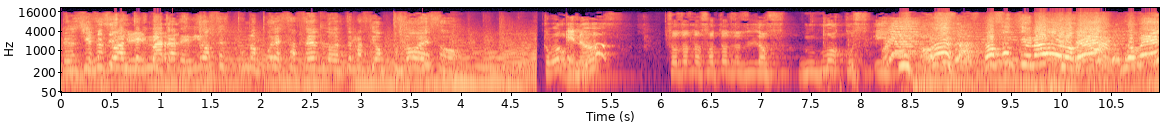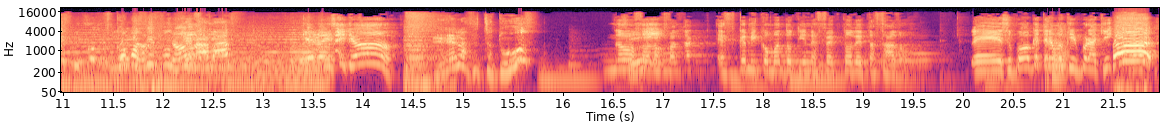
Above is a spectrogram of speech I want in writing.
Pero si esa es escribir técnica barra. de dioses, tú no puedes hacerlo. Es demasiado pro eso. ¿Cómo que no? Somos nosotros los mocos y... ¡Eh! ¡Ha funcionado! ¿Lo ves? ¿Lo ves? ¿Cómo si funcionabas? ¿Qué lo hice yo? ¿Eh? ¿Lo has hecho tú? No, ¿Sí? solo falta... Es que mi comando tiene efecto de tasado. Eh, supongo que tenemos que ir por aquí. ¡Eh!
